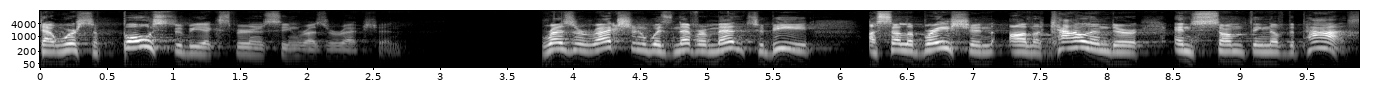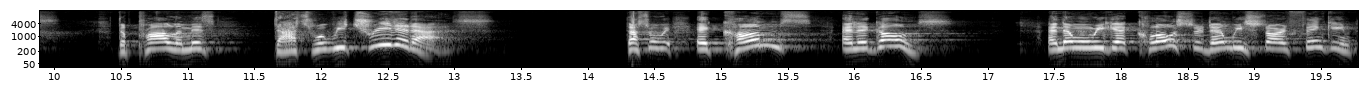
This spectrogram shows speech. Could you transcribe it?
that we're supposed to be experiencing resurrection. Resurrection was never meant to be a celebration on a calendar and something of the past. The problem is that's what we treat it as. That's what we, it comes and it goes. And then when we get closer, then we start thinking,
